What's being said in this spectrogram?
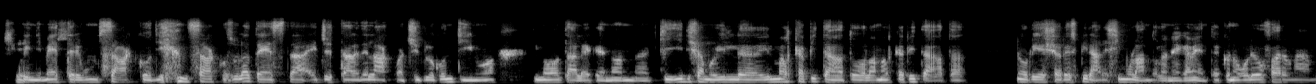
Sì, Quindi mettere un sacco, di, un sacco sulla testa e gettare dell'acqua a ciclo continuo in modo tale che non, chi, diciamo, il, il malcapitato o la malcapitata non riesce a respirare simulando l'annegamento. Ecco, non volevo fare una...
